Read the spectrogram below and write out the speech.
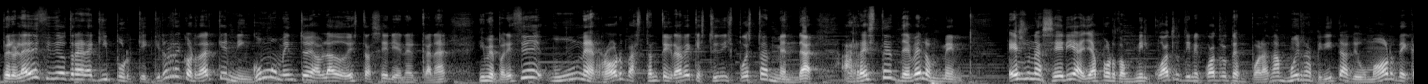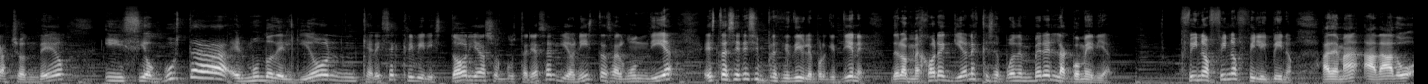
Pero la he decidido traer aquí porque quiero recordar que en ningún momento he hablado de esta serie en el canal y me parece un error bastante grave que estoy dispuesto a enmendar. Arrested Development. Es una serie allá por 2004, tiene cuatro temporadas muy rapiditas de humor, de cachondeo. Y si os gusta el mundo del guion, queréis escribir historias, os gustaría ser guionistas algún día, esta serie es imprescindible porque tiene de los mejores guiones que se pueden ver en la comedia finos, finos filipinos. Además, ha dado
